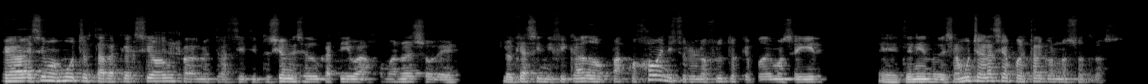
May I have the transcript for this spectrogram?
Te agradecemos mucho esta reflexión para nuestras instituciones educativas, Juan Manuel, sobre lo que ha significado Pascua Joven y sobre los frutos que podemos seguir eh, teniendo de ella. Muchas gracias por estar con nosotros.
